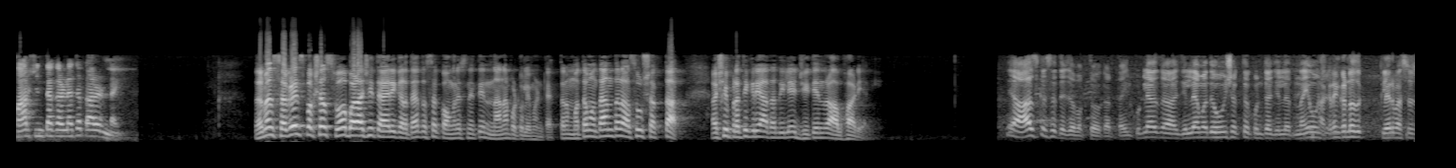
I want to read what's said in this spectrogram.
फार चिंता करण्याचं कारण नाही. दरम्यान सगळेच पक्ष स्वबळाची तयारी करतायत असं काँग्रेस नेते नाना पटोले म्हणतात तर मतमतांतर असू शकतात. अशी प्रतिक्रिया आता दिली आहे जितेंद्र आव्हाड यांनी. हे आज कसं त्याचं वक्तव्य करता येईल? कुठल्या जिल्ह्यामध्ये होऊ शकतं कोणत्या जिल्ह्यात नाही होऊ शकतं? ठाकरेंकडनं क्लिअर मेसेज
